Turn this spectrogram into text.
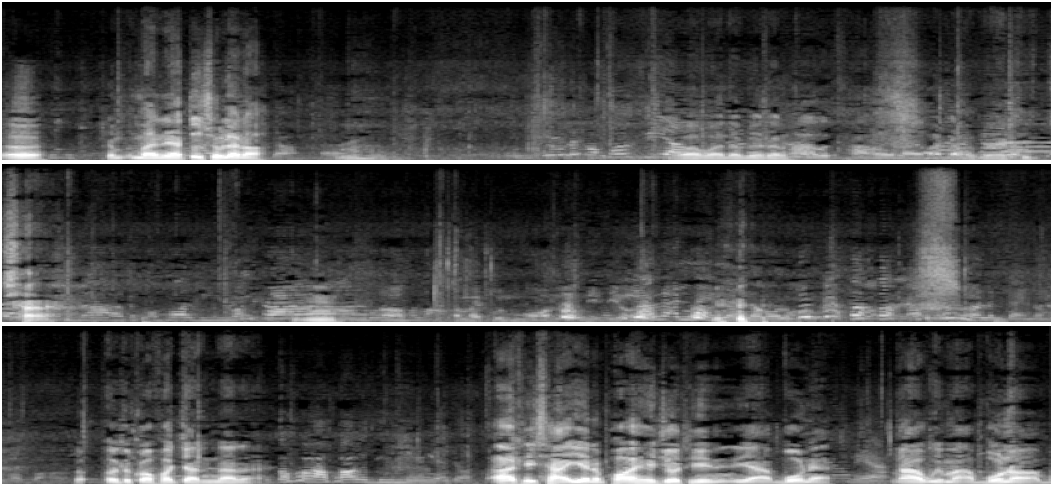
呃，那那都出来了。 ว่าว่าดับเบิ้าวข้วไรบ้แบบที่ชาอืมทำไมคุณหมอนแบบนิดเดียวเออต่กอพ่อจันนั่นอะอ่าที่ชายเย็นพ่อให้โยที่อย่าโบเนี่ยอ่าวิมาโบน่ะโบ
